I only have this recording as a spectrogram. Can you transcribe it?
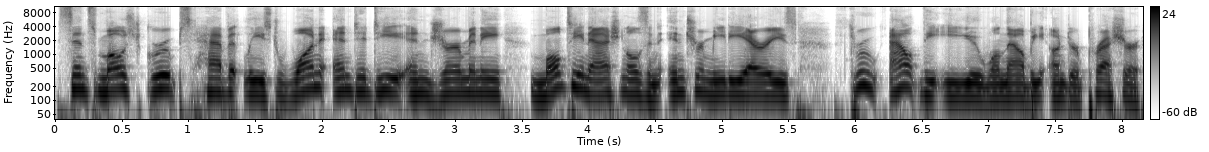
Since most groups have at least one entity in Germany, multinationals and intermediaries throughout the EU will now be under pressure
